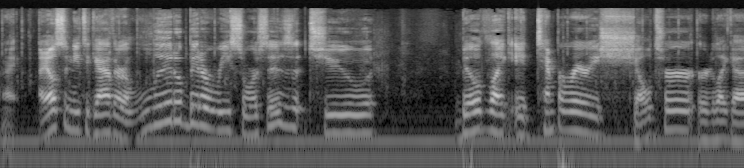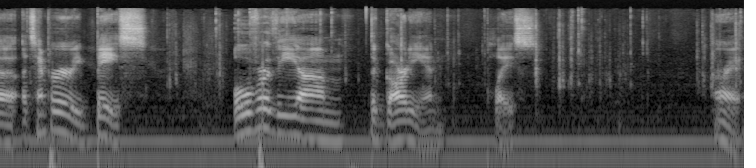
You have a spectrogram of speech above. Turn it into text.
Alright, I also need to gather a little bit of resources to build like a temporary shelter or like a, a temporary base over the um the guardian place. Alright.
